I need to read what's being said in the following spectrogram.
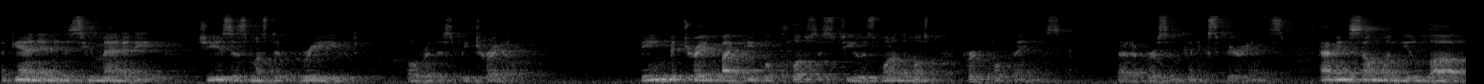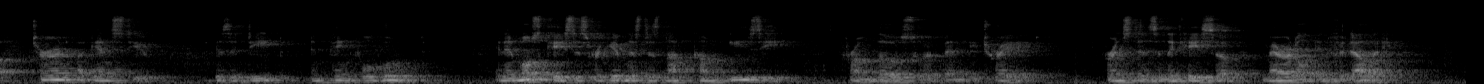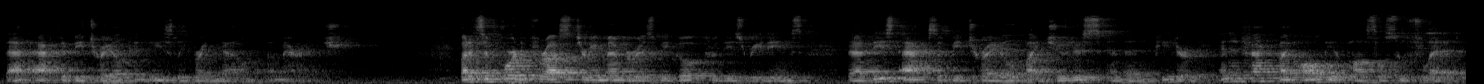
Again, in his humanity, Jesus must have grieved over this betrayal. Being betrayed by people closest to you is one of the most hurtful things that a person can experience. Having someone you love turn against you is a deep and painful wound. And in most cases, forgiveness does not come easy from those who have been betrayed. For instance, in the case of marital infidelity, that act of betrayal can easily bring down a marriage. But it's important for us to remember as we go through these readings that these acts of betrayal by Judas and then Peter, and in fact by all the apostles who fled,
